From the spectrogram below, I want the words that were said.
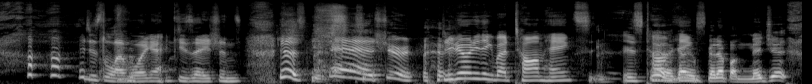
just leveling accusations. Yes, yeah, sure. Do you know anything about Tom Hanks? Is Tom yeah, Hanks bit up a midget?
